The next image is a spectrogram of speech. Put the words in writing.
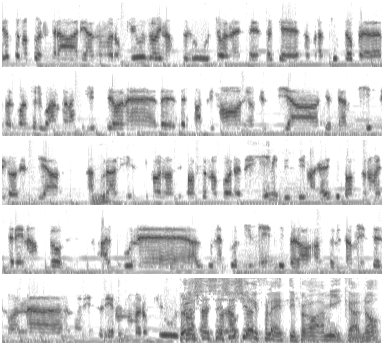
io sono contraria al numero chiuso in assoluto, nel senso che soprattutto per, per quanto riguarda l'acquisizione de- del patrimonio, che sia, che sia artistico, che sia naturalistico, non si possono porre dei limiti, sì, magari si possono mettere in atto alcune, alcuni accorgimenti, però assolutamente non, non inserire un numero chiuso. Però se, se- se ci rifletti, però, amica, no?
